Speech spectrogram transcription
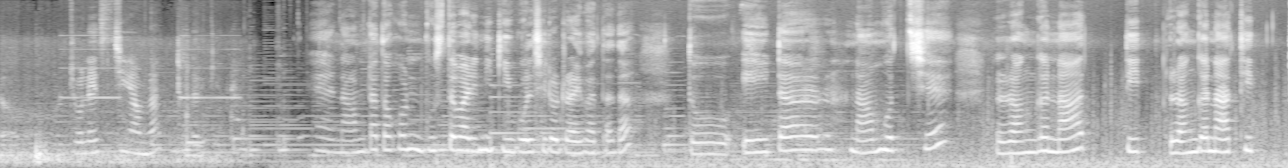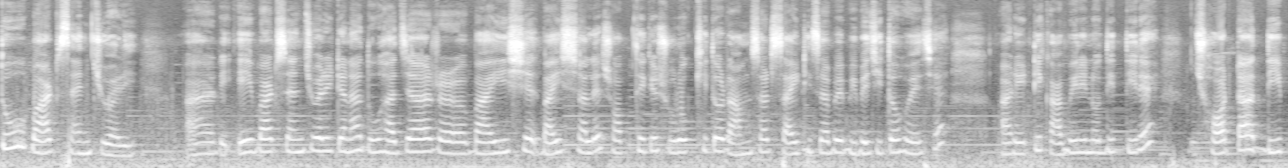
তো, চলে এসেছি আমরা ওদেরকে। হ্যাঁ নামটা তখন বুঝতে পারিনি কি বলছিল ড্রাইভার দাদা। তো এইটার নাম হচ্ছে রঙ্গনাথ রঙ্গনাথিত্তু বার্ড স্যাংচুয়ারি আর এই বার্ড স্যাংচুয়ারিটা না দু হাজার বাইশে, বাইশ সালে সব থেকে সুরক্ষিত রামসার সাইট হিসাবে বিবেচিত হয়েছে। আর এটি কাবেরী নদীর তীরে ছটা দ্বীপ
